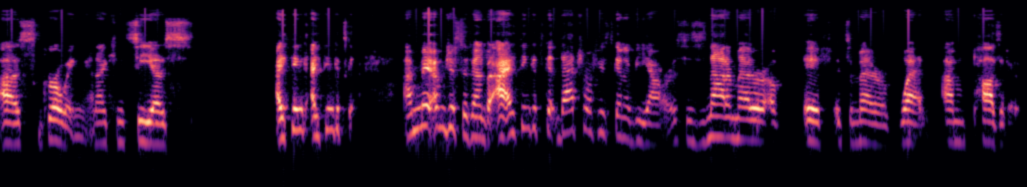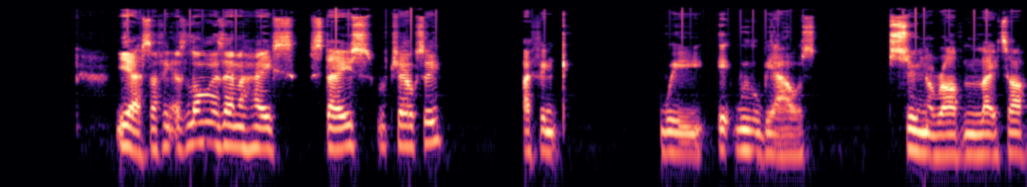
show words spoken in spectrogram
us growing, and I can see us. I think I think it's I'm I'm just a fan, but I think it's that trophy is going to be ours. It's not a matter of if; it's a matter of when. I'm positive. Yes, I think as long as Emma Hayes stays with Chelsea, I think we it will be ours sooner rather than later.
